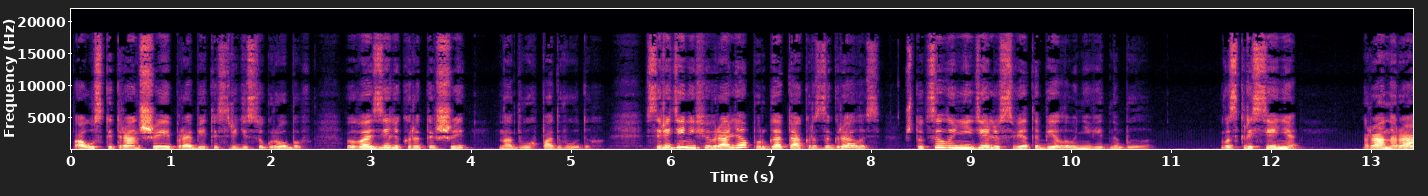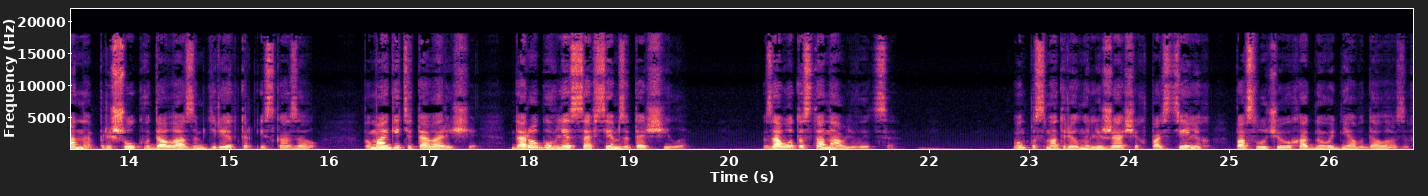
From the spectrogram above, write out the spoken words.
По узкой траншеи, пробитой среди сугробов, вывозили коротыши на двух подводах. В середине февраля пурга так разыгралась, что целую неделю света белого не видно было. В воскресенье рано-рано пришел к водолазам директор и сказал, «Помогите, товарищи, дорогу в лес совсем затащило. Завод останавливается». Он посмотрел на лежащих в постелях по случаю выходного дня водолазов,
